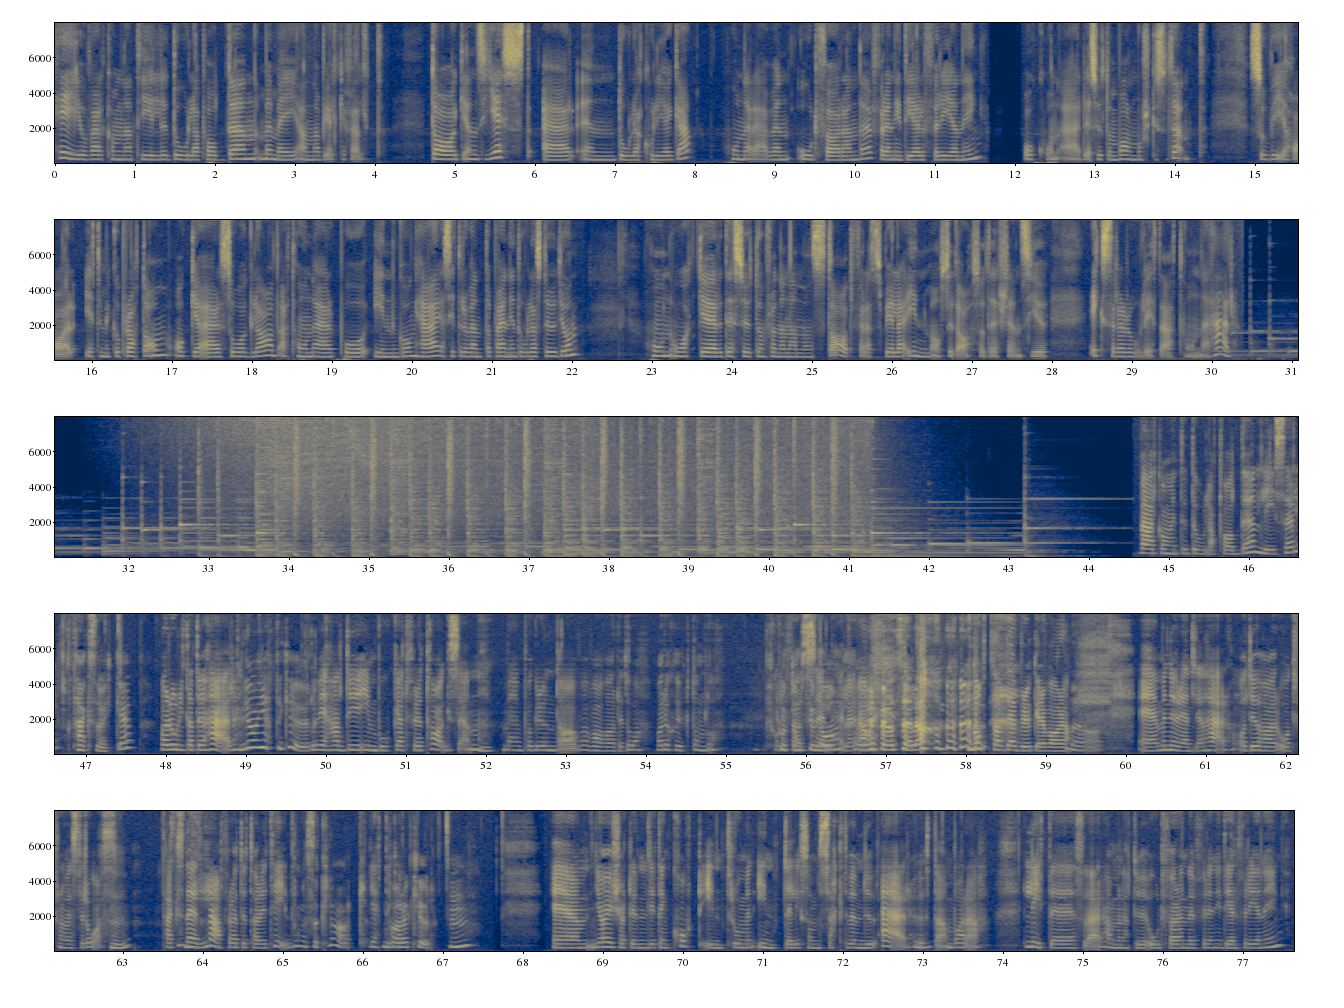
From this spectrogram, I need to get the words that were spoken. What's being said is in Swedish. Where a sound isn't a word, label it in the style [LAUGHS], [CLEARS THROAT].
Hej och välkomna till Dola-podden med mig Anna Bjelkefelt. Dagens gäst är en Dola-kollega. Hon är även ordförande för en ideell förening och hon är dessutom barnmorskestudent. Så vi har jättemycket att prata om och jag är så glad att hon är på ingång här. Jag sitter och väntar på henne i Dola-studion. Hon åker dessutom från en annan stad för att spela in med oss idag så det känns ju extra roligt att hon är här. Välkommen till Dola-podden, Lisel. Tack så mycket. Vad roligt att du är här. Ja, jättekul. Vi hade ju inbokat för ett tag sedan, Mm. men på grund av, vad var det då? Var det sjukdom då? Sjukdomssyndrom. Eller, eller- ja. födsel. [LAUGHS] Något av det brukar det vara. Ja. Eh, men nu är du äntligen här och du har åkt från Västerås. Mm. Tack snälla för att du tar dig tid. Men såklart. Jättekul. Bara kul. Mm. Eh, jag har ju kört en liten kort intro men inte liksom sagt vem du är Mm. utan bara lite sådär, ja, men att du är ordförande för en ideell förening,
